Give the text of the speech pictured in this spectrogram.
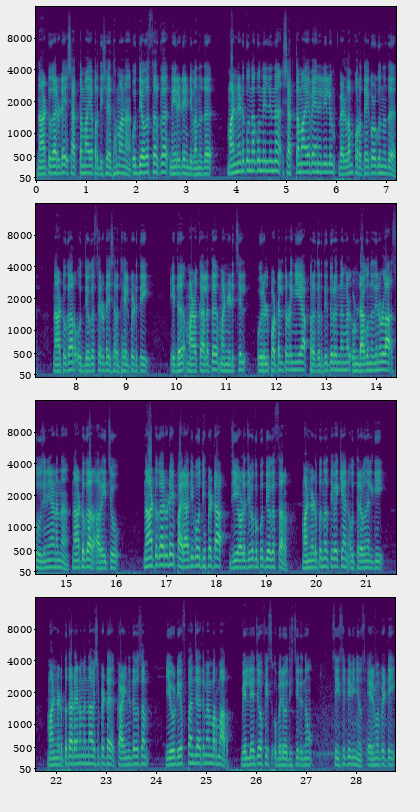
നാട്ടുകാരുടെ ശക്തമായ പ്രതിഷേധമാണ് ഉദ്യോഗസ്ഥർക്ക് നേരിടേണ്ടി വന്നത്. മണ്ണെടുക്കുന്ന കുന്നിൽ നിന്ന് ശക്തമായ വേനലിലും വെള്ളം പുറത്തേക്കൊഴുകുന്നത് നാട്ടുകാർ ഉദ്യോഗസ്ഥരുടെ ശ്രദ്ധയിൽപ്പെടുത്തി. ഇത് മഴക്കാലത്ത് മണ്ണിടിച്ചിൽ ഉരുൾപൊട്ടൽ തുടങ്ങിയ പ്രകൃതി ദുരന്തങ്ങൾ ഉണ്ടാകുന്നതിനുള്ള സൂചനയാണെന്ന് നാട്ടുകാർ അറിയിച്ചു. നാട്ടുകാരുടെ പരാതി ബോധ്യപ്പെട്ട ജിയോളജി വകുപ്പ് ഉദ്യോഗസ്ഥർ മണ്ണെടുപ്പ് നിർത്തിവെക്കാൻ ഉത്തരവ് നൽകി. മണ്ണെടുപ്പ് തടയണമെന്നാവശ്യപ്പെട്ട് കഴിഞ്ഞ ദിവസം യു പഞ്ചായത്ത് മെമ്പർമാർ വില്ലേജ് ഓഫീസ് ഉപരോധിച്ചിരുന്നു. C news Erumappetty.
